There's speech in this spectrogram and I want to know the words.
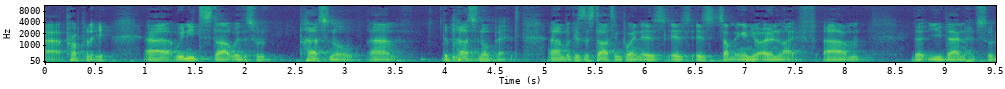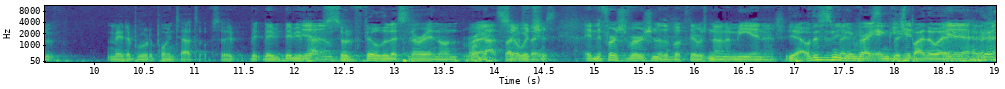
uh, properly, uh, we need to start with a sort of personal, um, the personal bit, um, because the starting point is, is, is something in your own life um, that you then have sort of made a broader point out of. So maybe, maybe Yeah. perhaps sort of fill the listener in on, on that side So, of which things. in the first version of the book, there was none of me in it. Yeah, well, this is me But being very English, by the way. Yeah.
